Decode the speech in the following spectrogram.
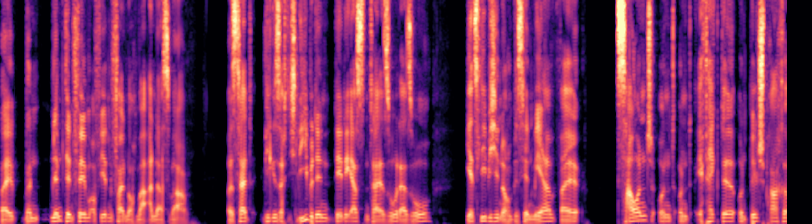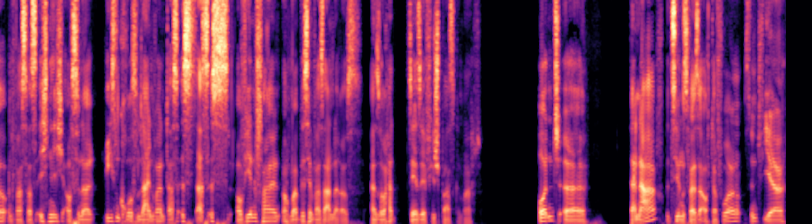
weil man nimmt den Film auf jeden Fall nochmal anders wahr. Es ist halt, wie gesagt, ich liebe den, den ersten Teil so oder so. Jetzt liebe ich ihn noch ein bisschen mehr, weil Sound und, und Effekte und Bildsprache und was weiß ich nicht auf so einer riesengroßen Leinwand, das ist, das ist auf jeden Fall nochmal ein bisschen was anderes. Also hat sehr, sehr viel Spaß gemacht. Und äh, danach, beziehungsweise auch davor, sind wir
